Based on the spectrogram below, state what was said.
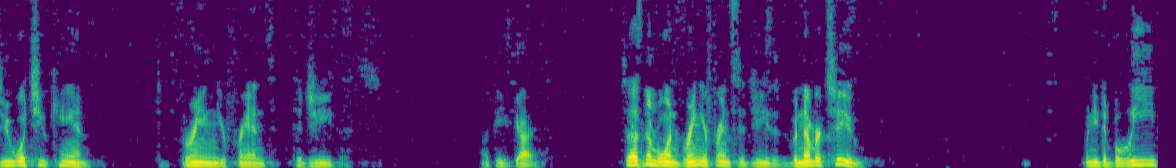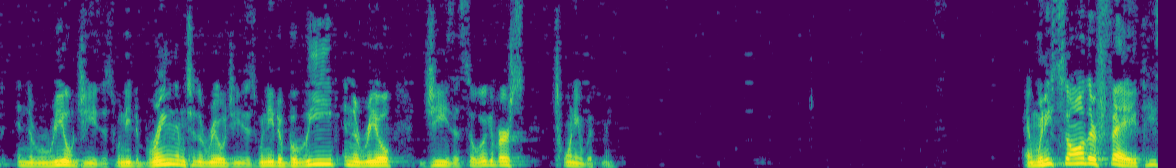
Do what you can to bring your friends to Jesus. Like these guys. So that's number one, bring your friends to Jesus. But number two, we need to believe in the real Jesus. We need to bring them to the real Jesus. We need to believe in the real Jesus. So look at verse 20 with me. And when he saw their faith, he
